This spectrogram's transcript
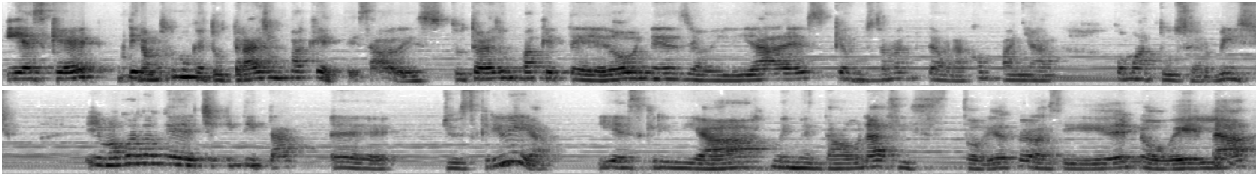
y es que, digamos, como que tú traes un paquete, ¿sabes? Tú traes un paquete de dones, de habilidades que justamente te van a acompañar como a tu servicio. Y yo me acuerdo que de chiquitita eh, yo escribía y escribía, me inventaba unas historias, pero así de novela,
